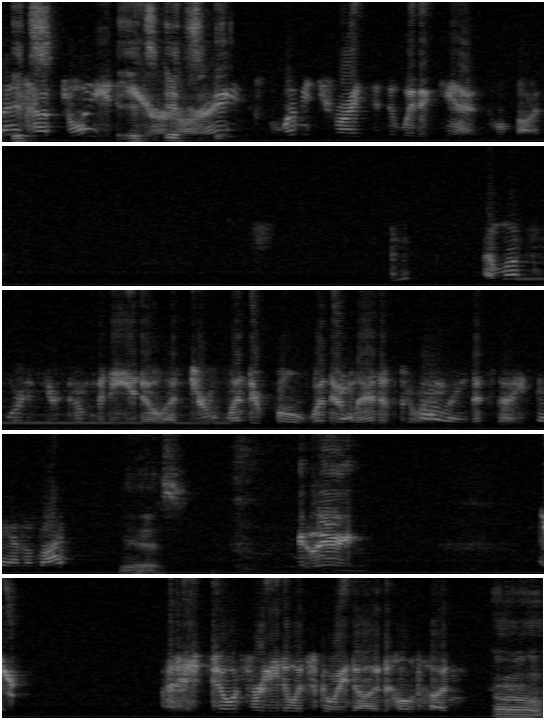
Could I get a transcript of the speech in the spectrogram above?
Let us It's- have joy in it's- here, it's- all right? Let me try to do it again. Hold on. I love the word of your company, you know, a true wonderful wonderland of joy. That's nice. Stay on the line. Yes. I don't really know what's going on. Hold on. Oh.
